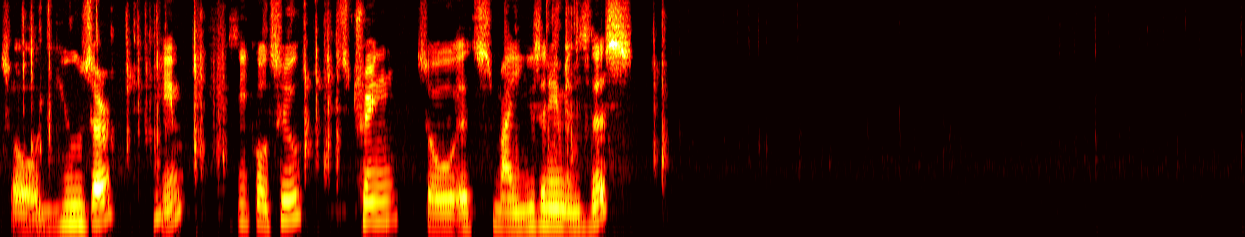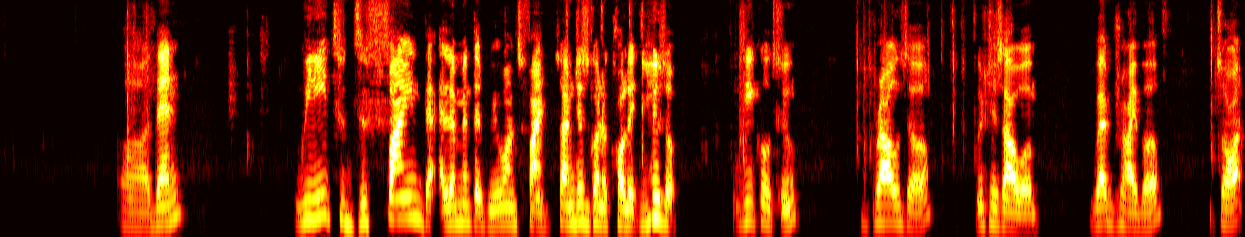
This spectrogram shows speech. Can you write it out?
So user name is equal to string. So it's my username is this. Uh, then we need to define the element that we want to find. So I'm just going to call it user is equal to browser, which is our WebDriver, dot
